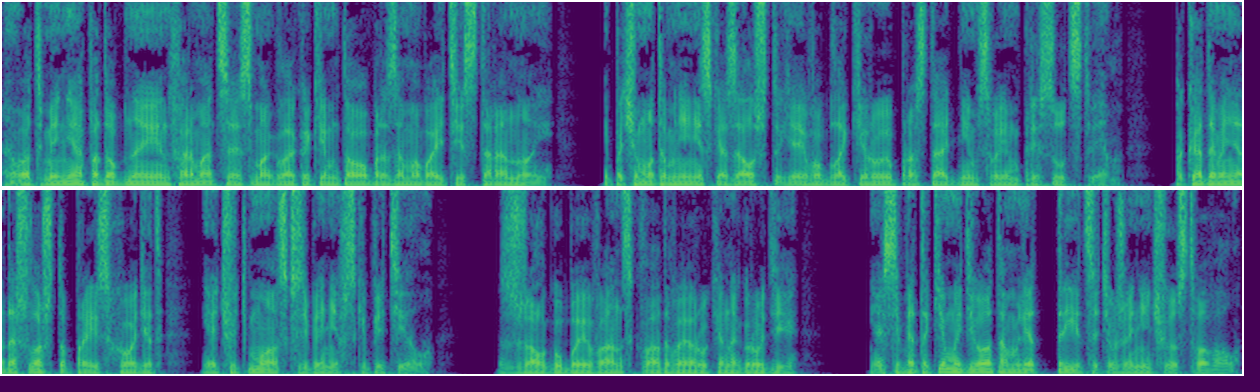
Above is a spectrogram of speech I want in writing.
«Вот меня подобная информация смогла каким-то образом обойти стороной. И почему-то мне не сказал, что я его блокирую просто одним своим присутствием. Пока до меня дошло, что происходит, я чуть мозг себе не вскипятил». Сжал губы Иван, складывая руки на груди. «Я себя таким идиотом лет 30 уже не чувствовал.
